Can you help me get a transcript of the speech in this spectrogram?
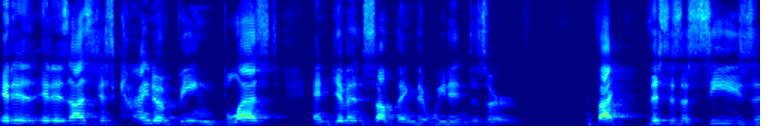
It is, it is us just kind of being blessed and given something that we didn't deserve. In fact, this is a season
